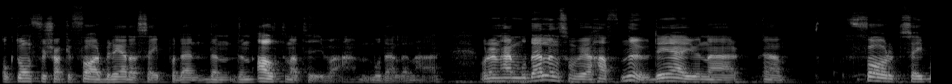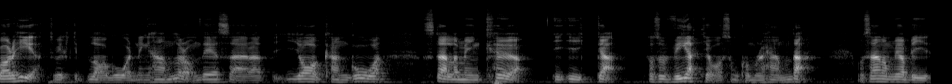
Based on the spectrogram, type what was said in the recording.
Och de försöker förbereda sig på den, den, den, alternativa modellen här. Och den här modellen som vi har haft nu, det är ju när eh, förutsägbarhet, vilket lag och ordning handlar om. Det är så här att jag kan gå ställa mig i en kö i ICA och så vet jag vad som kommer att hända. Och sen om jag blir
